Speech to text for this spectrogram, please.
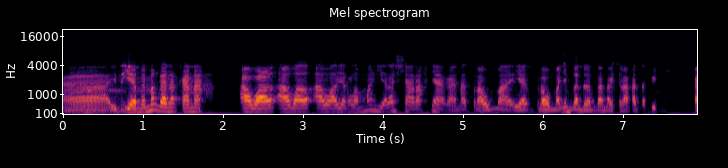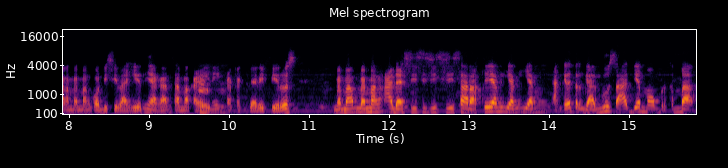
Nah, itu ya memang karena karena awal awal awal yang lemah ialah syarafnya karena trauma. Ya traumanya bukan dalam karena kecelakaan tapi karena memang kondisi lahirnya kan sama kayak ini hmm. efek dari virus memang memang ada sisi-sisi sarafnya yang yang yang akhirnya terganggu saat dia mau berkembang.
